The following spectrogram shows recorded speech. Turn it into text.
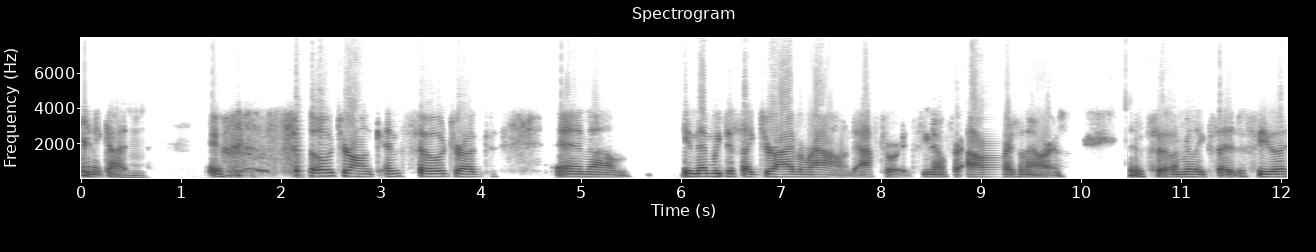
and it got it was so drunk and so drugged, and um, and then we just like drive around afterwards, you know, for hours and hours. And so I'm really excited to see the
